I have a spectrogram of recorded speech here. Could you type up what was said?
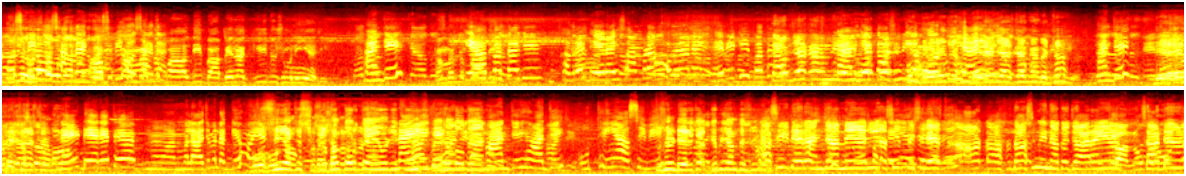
ਕੁਝ ਵੀ ਹੋ ਸਕਦਾ ਕਰਨੀ ਕੁਝ ਵੀ ਹੋ ਸਕਦਾ। ਅਮਰਪਾਲ ਦੀ ਬਾਬੇ ਨਾਲ ਕੀ ਦੁਸ਼ਮਣੀ ਹੈ ਜੀ? ਹਾਂਜੀ? ਕੀ ਪਤਾ ਜੀ? ਖਬਰੇ ਡੇਰਾ ਹੀ ਸਾਹਮਣਾ ਹੋਵੇ ਨੇ ਇਹ ਵੀ ਕੀ ਪਤਾ? ਕਬਜ਼ਾ ਕਰਨ ਦੀ ਕਬਜ਼ਾ ਡੇਰੇ ਦੇ ਡੇਰੇ ਟਾਈਮ ਬੈਠਾ ਹਾਂਜੀ ਡੇਰੇ ਦੇ ਬੈਠਾ? ਇਸ ਟਾਈਮ ਨਹੀਂ ਡੇਰੇ ਤੇ ਮ- ਮੁਲਾਜ਼ਮ ਲੱਗੇ ਹੋਏ ਆ। ਤੁਸੀਂ ਅੱਜ ਸਪੈਸ਼ਲ ਤੌਰ ਤੇ ਆਏ ਹੋ ਜੀ। ਨਹੀਂ ਤੇ ਹੋ ਹਾਂਜੀ ਹਾਂਜੀ ਉੱਥੇ ਹੀ ਆ ਅਸੀਂ ਵੀ। ਤੁਸੀਂ ਡੇਰੇ ਚ ਅੱਗੇ ਵੀ ਜਾਂਦੇ ਸੀ ਅਸੀਂ ਡੇਰਾ ਜਾਂਦੇ ਆ ਜੀ ਅਸੀਂ ਪਿਛਲੇ 8-10 ਮਹੀਨਿਆਂ ਤੋਂ ਜਾ ਰਹੇ ਹਾਂ ਸਾਡੇ ਨਾਲ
